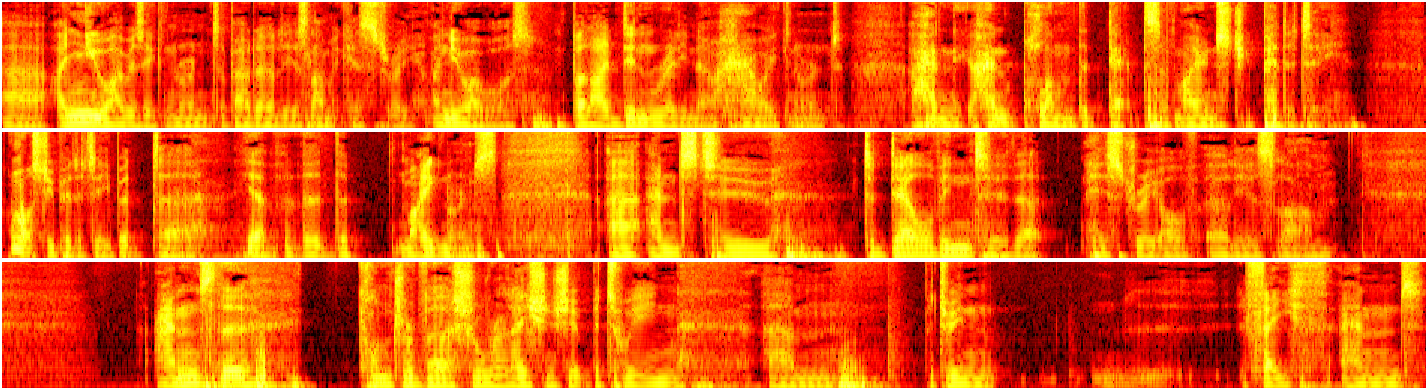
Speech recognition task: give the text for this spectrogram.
uh, I knew I was ignorant about early Islamic history. I knew I was, but I didn't really know how ignorant. I hadn't I hadn't plumbed the depths of my own stupidity. Well, not stupidity, but uh, yeah, the, the, the my ignorance, uh, and to to delve into that history of early Islam and the controversial relationship between um, between faith and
